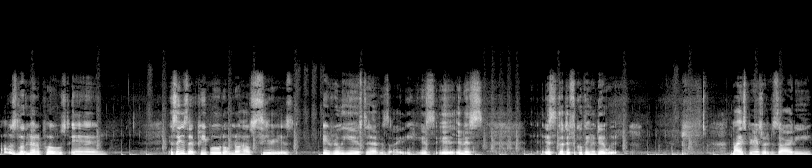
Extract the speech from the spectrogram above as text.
I was looking at a post and it seems that people don't know how serious it really is to have anxiety. It's it, and it's it's a difficult thing to deal with. My experience with anxiety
